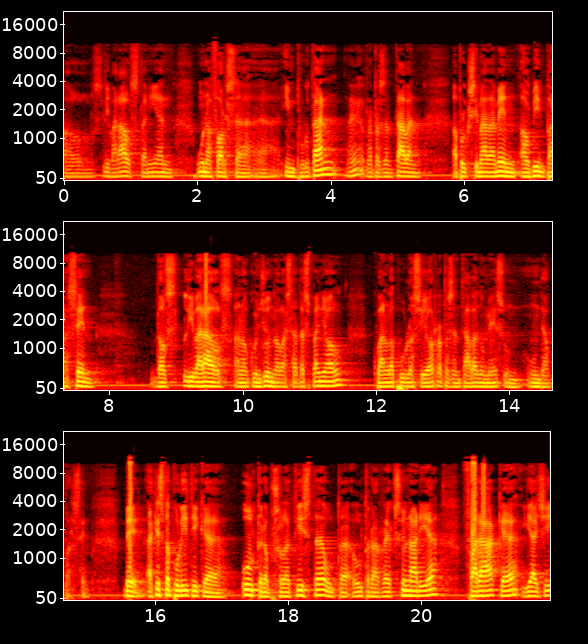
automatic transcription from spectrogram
els liberals tenien una força eh, important, eh, representaven aproximadament el 20% dels liberals en el conjunt de l'estat espanyol, quan la població representava només un, un 10%. Bé, aquesta política ultraobsoletista, ultra, ultrareaccionària, farà que hi hagi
